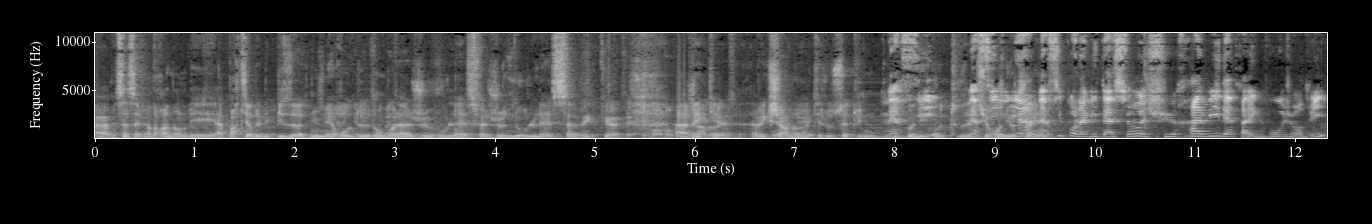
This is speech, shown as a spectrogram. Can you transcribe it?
Euh, mais ça, ça viendra dans les, à partir de l'épisode numéro 2. Donc voilà, je vous laisse, enfin, je nous laisse avec, euh, avec, euh, avec Charlotte et je vous souhaite une, bonne écoute. Vous êtes merci sur Audio Julien, Train. merci pour l'invitation. Je suis ravie d'être avec vous aujourd'hui.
